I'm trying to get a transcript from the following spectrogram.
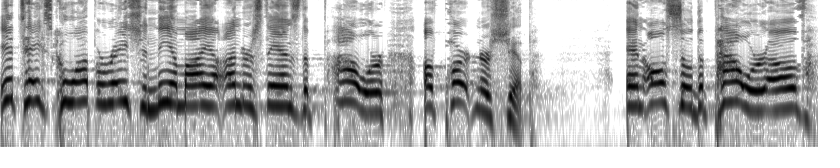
It takes cooperation. Nehemiah understands the power of partnership and also the power of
